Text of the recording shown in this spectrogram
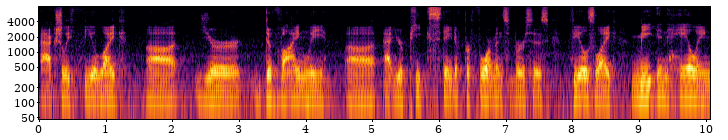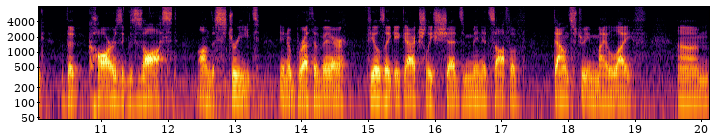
actually feel like uh, you're divinely uh, at your peak state of performance versus feels like me inhaling the car's exhaust on the street in a breath of air feels like it actually sheds minutes off of downstream my life um,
